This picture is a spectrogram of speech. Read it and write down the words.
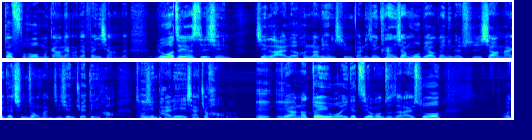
都符合我们刚刚两个在分享的。如果这件事情进来了，很让你很心烦，你先看一下目标跟你的时效哪一个轻重缓急，先决定好，重新排列一下就好了。嗯嗯，对啊。那对于我一个自由工作者来说，我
